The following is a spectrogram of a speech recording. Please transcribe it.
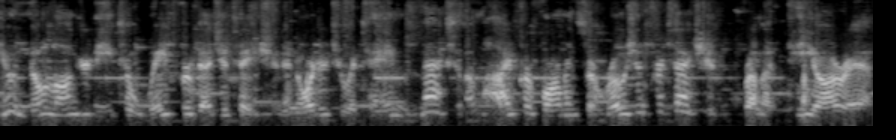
You no longer need to wait for vegetation in order to attain maximum high performance erosion protection from a TRM.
